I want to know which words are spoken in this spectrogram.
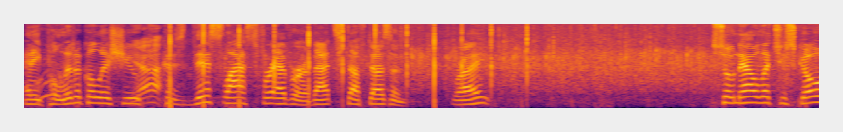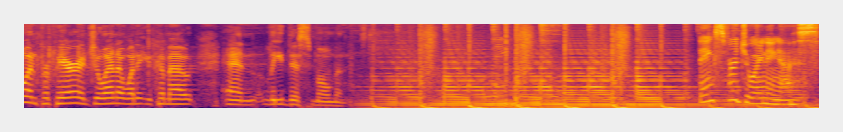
any political issue, because yeah. this lasts forever. That stuff doesn't, right? So now let's just go and prepare. And Joanna, why don't you come out and lead this moment? Thanks for joining us.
